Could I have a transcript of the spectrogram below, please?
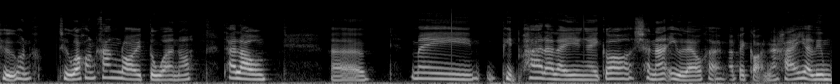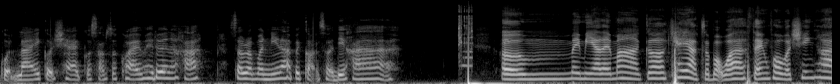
ถือคนถือว่าค่อนข้างลอยตัวเนาะ ถ้าเราเไม่ผิดพลาดอะไรยังไงก็ชนะอยู่แล้วค่ะลาไปก่อนนะคะ อย่าลืมกดไลค์ กดแชร์ กด Subscribe ให้ด้วยนะคะ สำหรับวันนี้ลาไปก่อน สวัสดีค่ะ เอิมไม่มีอะไรมากก็แค่อยากจะบอกว่า thank for watching ค่ะ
